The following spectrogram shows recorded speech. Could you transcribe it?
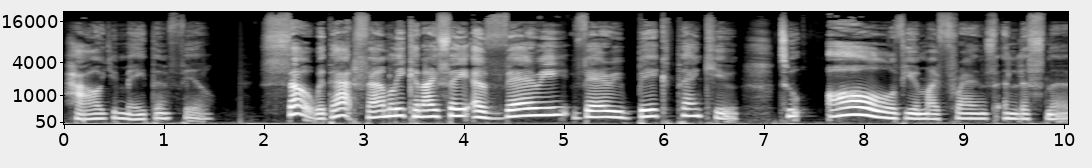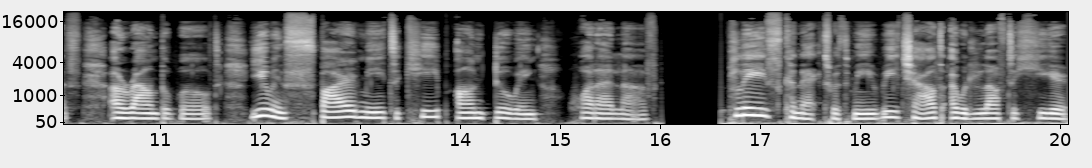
how you made them feel. So, with that, family, can I say a very, very big thank you to all of you, my friends and listeners around the world. You inspire me to keep on doing what I love. Please connect with me, reach out. I would love to hear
